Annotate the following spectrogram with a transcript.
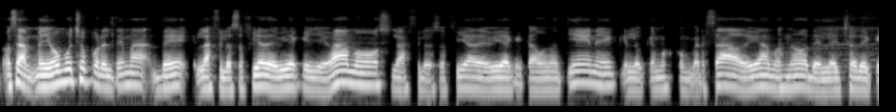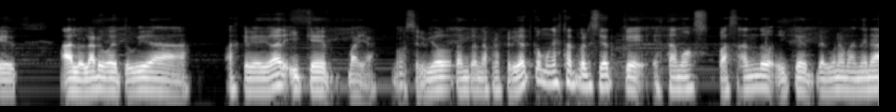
o sea, me llevó mucho por el tema de la filosofía de vida que llevamos, la filosofía de vida que cada uno tiene, que lo que hemos conversado, digamos, ¿no? Del hecho de que a lo largo de tu vida has querido ayudar y que, vaya, nos sirvió tanto en la prosperidad como en esta adversidad que estamos pasando y que de alguna manera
